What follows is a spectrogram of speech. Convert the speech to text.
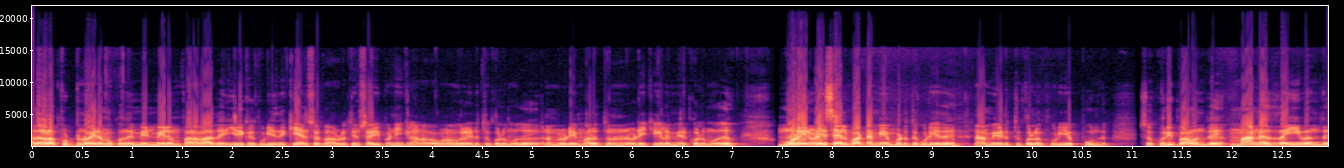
அதனால் புற்றுநோய் நமக்கு வந்து மென்மேலும் பரவாது. இருக்கக்கூடிய இந்த கேன்சர் ப்ராப்ளத்தையும் சரி பண்ணிக்கலாம். நம்ம உணவுகள் எடுத்துக்கொள்ளும் போது நம்மளுடைய மருத்துவ நடவடிக்கைகளை மேற்கொள்ளும் போது மூளையினுடைய செயல்பாட்டை மேம்படுத்தக்கூடியது நாம் எடுத்துக்கொள்ளக்கூடிய பூண்டு. ஸோ குறிப்பாக வந்து மனதை வந்து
